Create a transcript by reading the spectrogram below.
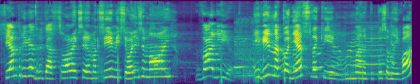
Всем привет, друзья! С вами Максим Максим і сьогодні зі мною. Валі! І він наконець-таки в мене підписаний ват,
